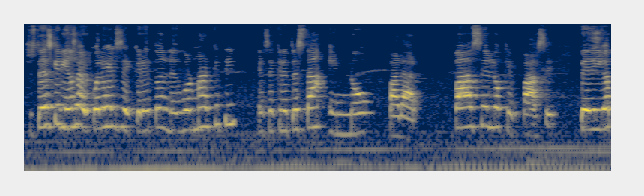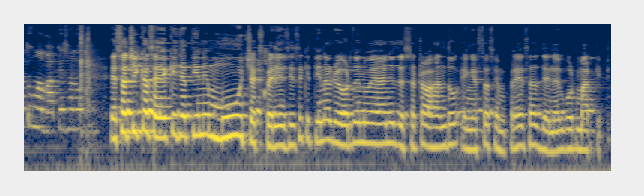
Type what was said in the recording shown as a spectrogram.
Si ustedes querían saber cuál es el secreto del network marketing, el secreto está en no parar. Pase lo que pase. Te diga tu mamá que eso no... Esa chica se ve que ya tiene mucha experiencia. Dice que tiene alrededor de nueve años de estar trabajando en estas empresas de network marketing.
